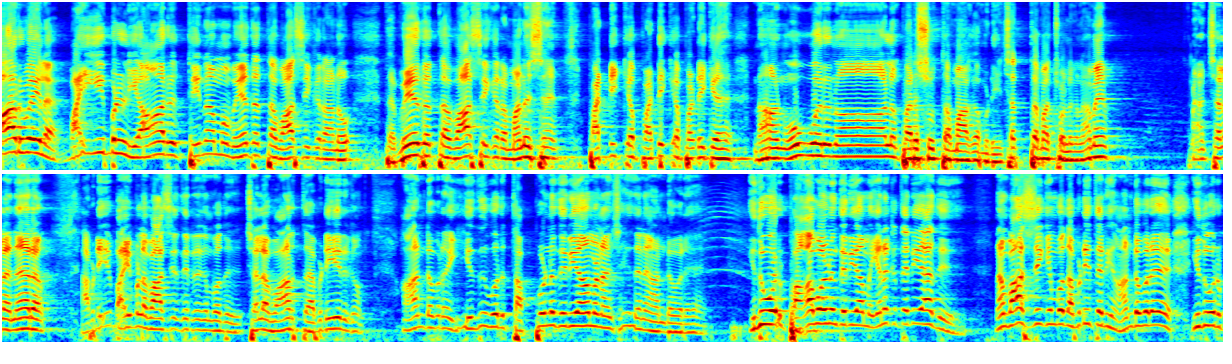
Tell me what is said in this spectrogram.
பார்வையில் பைபிள் யாரு தினமும் வேதத்தை வாசிக்கிறானோ இந்த வேதத்தை வாசிக்கிற மனுஷன் படிக்க படிக்க படிக்க நான் ஒவ்வொரு நாளும் பரிசுத்தமாக முடியும். சத்தமாக சொல்லுங்களாமே நான் சில நேரம் அப்படியே பைபிளை வாசித்துட்டு இருக்கும்போது சில வார்த்தை அப்படியே இருக்கும். ஆண்டவரை இது ஒரு தப்புன்னு தெரியாமல் நான் செய்தேனே ஆண்டவரே. இது ஒரு பாவம்னு தெரியாமல் எனக்கு தெரியாது. நான் வாசிக்கும் போது அப்படி தெரியும். ஆண்டவர் இது ஒரு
